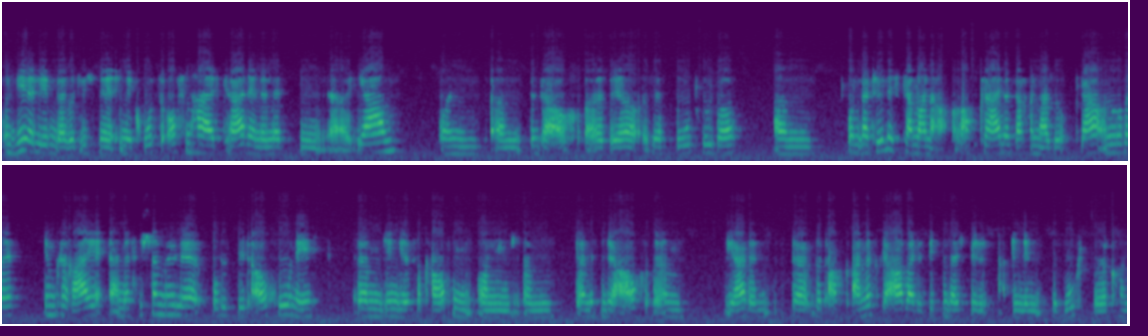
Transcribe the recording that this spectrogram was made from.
Und wir erleben da wirklich eine, eine große Offenheit, gerade in den letzten äh, Jahren und ähm, sind da auch äh, sehr, sehr froh drüber. Ähm, und natürlich kann man auch kleine Sachen, also klar, unsere Imkerei an der Fischermühle produziert auch Honig, ähm, den wir verkaufen und ähm, da müssen wir auch, ähm, ja, dann da wird auch anders gearbeitet, wie zum Beispiel in den Versuchsvölkern.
